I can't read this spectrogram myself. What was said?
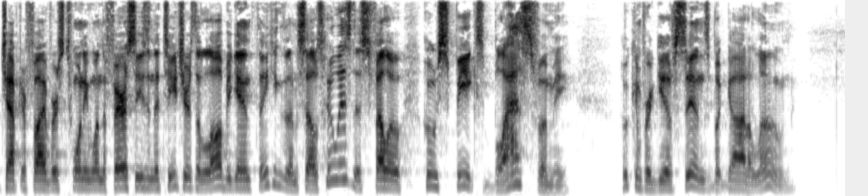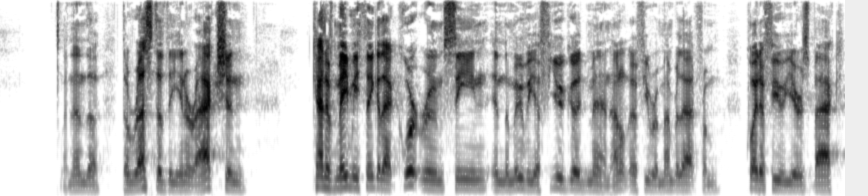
chapter 5, verse 21, the Pharisees and the teachers of the law began thinking to themselves, Who is this fellow who speaks blasphemy? Who can forgive sins but God alone? And then the, the rest of the interaction kind of made me think of that courtroom scene in the movie A Few Good Men. I don't know if you remember that from quite a few years back.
